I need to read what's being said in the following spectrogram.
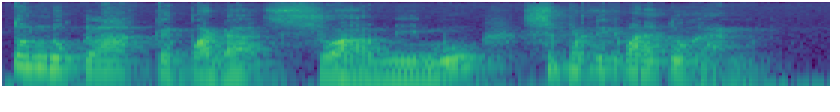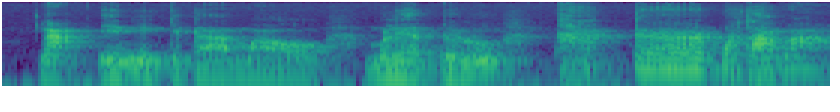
tunduklah kepada suamimu seperti kepada Tuhan. Nah, ini kita mau melihat dulu karakter pertama,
